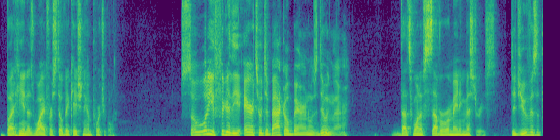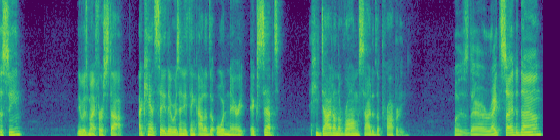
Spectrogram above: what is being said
but he and his wife are still vacationing in Portugal. So, what do you figure the heir to a tobacco baron was doing there? That's one of several remaining mysteries. Did you visit the scene? It was my first stop. I can't say there was anything out of the ordinary, except he died on the wrong side of the property. Was there a right side to die on?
